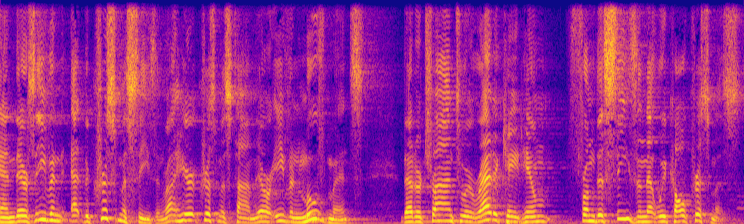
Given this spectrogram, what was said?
And there's even at the Christmas season, right here at Christmas time, there are even movements that are trying to eradicate him from this season that we call Christmas.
